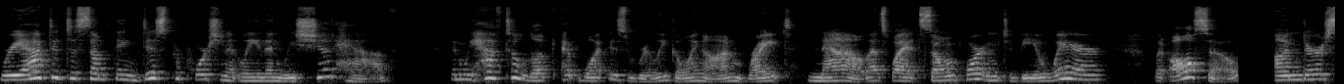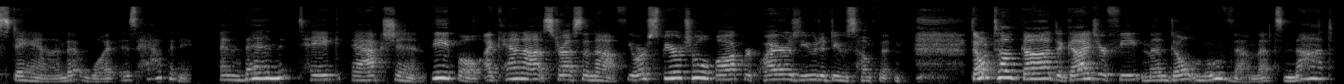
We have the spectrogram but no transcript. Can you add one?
reacted to something disproportionately than we should have, then we have to look at what is really going on right now. That's why it's so important to be aware, but also understand what is happening and then take action. People, I cannot stress enough. Your spiritual walk requires you to do something. Don't tell God to guide your feet and then don't move them. That's not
